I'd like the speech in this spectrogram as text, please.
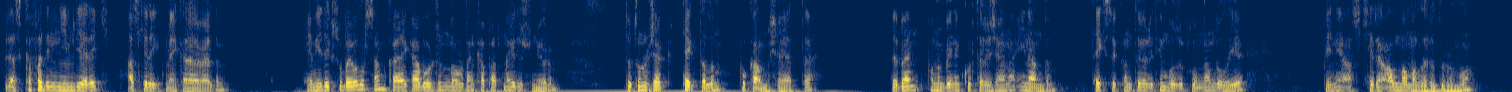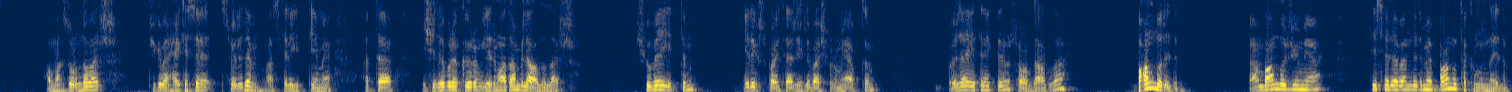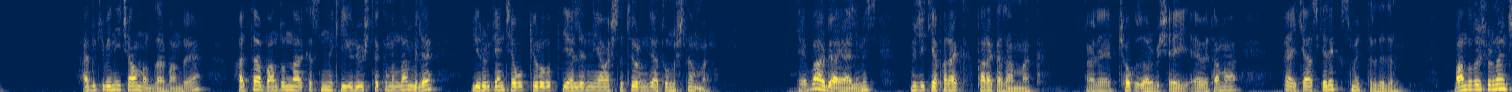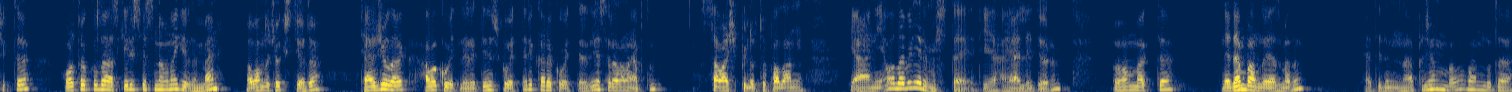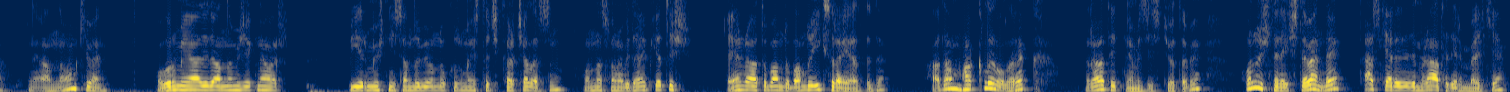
biraz kafa dinleyeyim diyerek askere gitmeye karar verdim. Hem yedek subay olursam KYK borcunu da oradan kapatmayı düşünüyorum. Tutunacak tek dalım bu kalmış hayatta. Ve ben bunun beni kurtaracağına inandım. Tek sıkıntı öğretim bozukluğundan dolayı beni askere almamaları durumu. Almak zorunda var. Çünkü ben herkese söyledim askere gittiğimi. Hatta işi de bırakıyorum yerime adam bile aldılar. Şubeye gittim. Yedek subay tercihli başvurumu yaptım. Özel yeteneklerimi sordu abla. Bando dedim. Ben bandocuyum ya. Lisede ben dedim hep bando takımındaydım. Halbuki beni hiç almadılar bandoya. Hatta bandonun arkasındaki yürüyüş takımından bile yürürken çabuk yorulup diğerlerini yavaşlatıyorum diye atılmışlığım var. E, var bir hayalimiz. Müzik yaparak para kazanmak. Öyle çok zor bir şey evet ama belki askere kısmettir dedim. Bando da şuradan çıktı. Ortaokulda askeri lise sınavına girdim ben. Babam da çok istiyordu. Tercih olarak hava kuvvetleri, deniz kuvvetleri, kara kuvvetleri diye sıralama yaptım. Savaş pilotu falan yani olabilirim işte diye hayal ediyorum. Babam baktı. Neden bando yazmadın? Ya dedim ne yapacağım baba bandoda? Ne anlamam ki ben. Olur mu ya dedi anlamayacak ne var? Bir 23 Nisan'da bir 19 Mayıs'ta çıkar çalarsın. Ondan sonra bir daha hep yatış. En rahatı bando. Bando ilk sıraya yaz dedi. Adam haklı olarak rahat etmemizi istiyor tabi. Onu düşünerek işte ben de askerde dedim rahat ederim belki.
